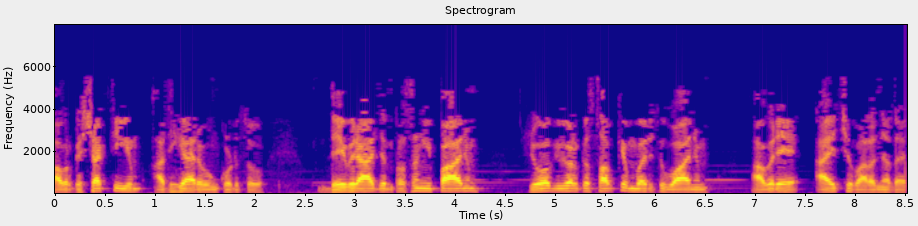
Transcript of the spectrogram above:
അവർക്ക് ശക്തിയും അധികാരവും കൊടുത്തു. ദൈവരാജ്യം പ്രസംഗിപ്പാനും രോഗികൾക്ക് സൌഖ്യം വരുത്തുവാനും അവരെ അയച്ചു പറഞ്ഞത്.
